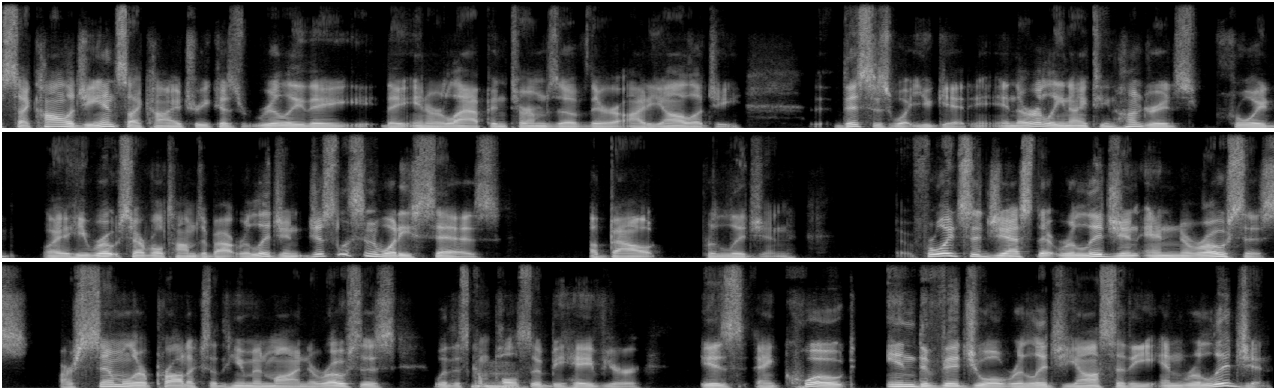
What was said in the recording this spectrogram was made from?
psychology and psychiatry because really they they interlap in terms of their ideology this is what you get in the early 1900s freud he wrote several times about religion just listen to what he says about religion freud suggests that religion and neurosis are similar products of the human mind neurosis with its mm-hmm. compulsive mm-hmm. behavior is a quote individual religiosity and religion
